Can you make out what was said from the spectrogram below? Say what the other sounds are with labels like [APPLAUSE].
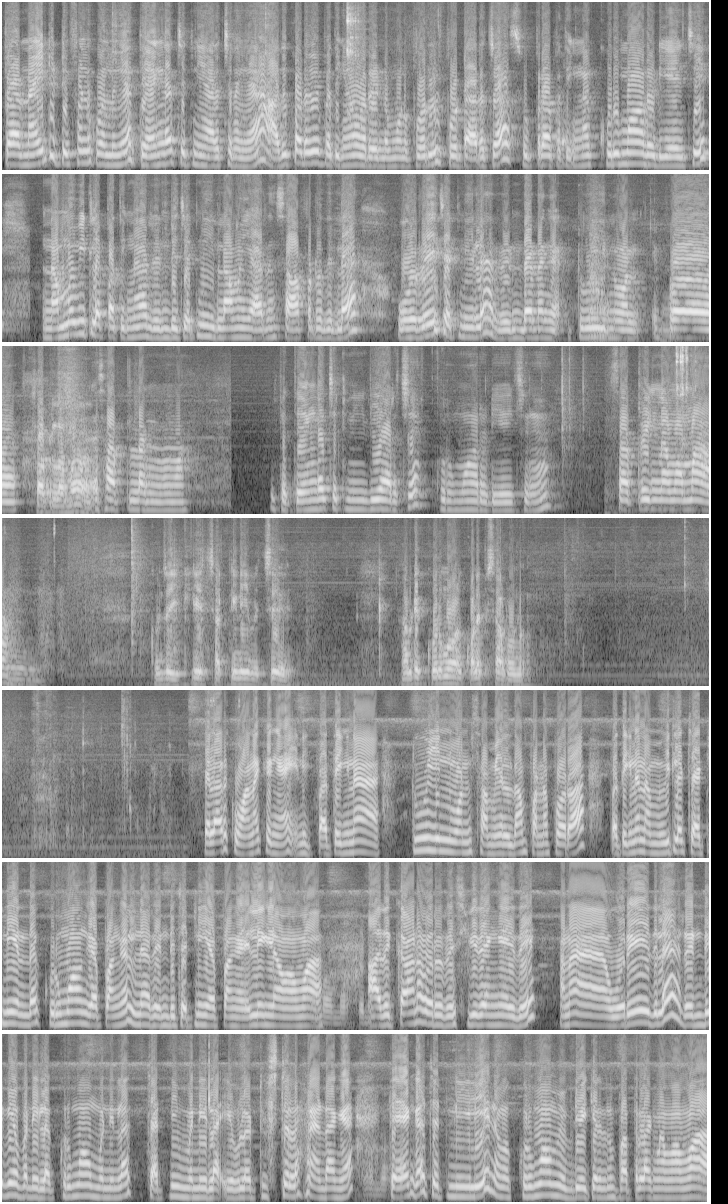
இப்போ நைட்டு டிஃபனுக்கு வந்துங்க தேங்காய் சட்னி அரைச்சிடுங்க அது கூடவே பார்த்தீங்கன்னா ஒரு ரெண்டு மூணு பொருள் போட்டு அரைச்சா சூப்பராக பார்த்தீங்கன்னா குருமா ரெடி ஆயிடுச்சு. நம்ம வீட்டில் பார்த்தீங்கன்னா ரெண்டு சட்னி இல்லாமல் யாரும் சாப்பிட்றதில்ல. ஒரே சட்னியில் ரெண்டெண்ணங்க டூ இன் ஒன் இப்போ சாப்பிடலாமா? சாப்பிட்லாங்கம்மா. இப்போ தேங்காய் சட்னிலேயே அரைச்ச குருமா ரெடி ஆயிடுச்சுங்க. சாப்பிட்றீங்களாமாம்மா கொஞ்சம் இட்லி சட்னி வச்சு அப்படியே குருமாவை குழப்பி சாப்பிடணும். எல்லாருக்கும் வணக்கங்க. இன்னைக்கு பார்த்தீங்கன்னா டூ இன் ஒன் சமையல் தான் பண்ண போறா. பார்த்தீங்கன்னா நம்ம வீட்டில் சட்னி இருந்தால் குருமாவும் கேட்பாங்க இல்லைன்னா ரெண்டு சட்னி கேட்பாங்க. இல்லைங்களா மாமா? அதுக்கான ஒரு ரெசிபி தாங்க இது. ஆனால் ஒரே இதில் ரெண்டுமே பண்ணிடலாம். குருமாவும் பண்ணிடலாம் சட்னியும் பண்ணிடலாம். இவ்வளோ எல்லாம் வேண்டாங்க. தேங்காய் சட்னிலேயே நம்ம குருமாவும் எப்படி வைக்கிறதுன்னு பார்த்தலாங்களா மாமா?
